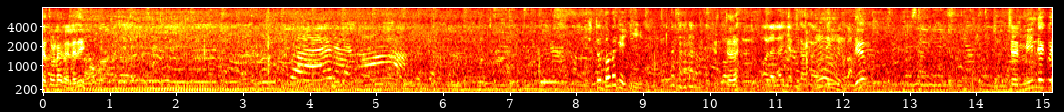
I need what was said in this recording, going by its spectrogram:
നല്ലത് ഇഷ്ടത്തോടെ കഴിക്കി. ഇത് ചെമ്മീന്റെ ഒക്കെ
